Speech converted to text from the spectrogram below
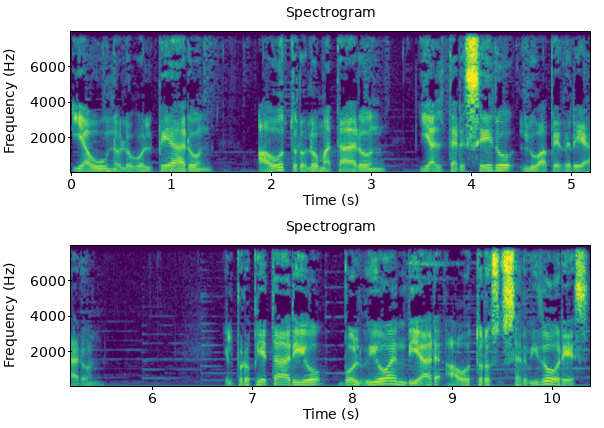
y a uno lo golpearon, a otro lo mataron, y al tercero lo apedrearon. El propietario volvió a enviar a otros servidores,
